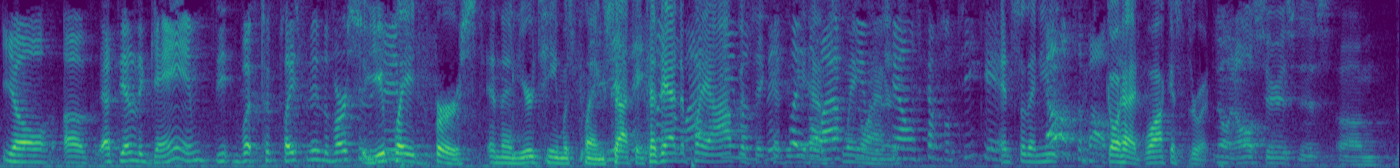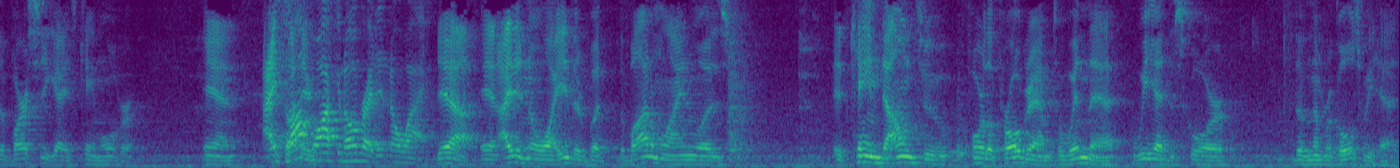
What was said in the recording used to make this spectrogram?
you know, uh, at the end of the game, the, what took place between the varsity. and the you junior- played first, and then your team was playing Yeah, second because they, played had to play last game of- opposite They played the have last swing game of the. Challenge Cup. So TK, And so then you tell us about. go that. ahead, walk us through it. No, in all seriousness, um, the varsity guys came over, and I thought saw they- him walking over. I didn't know why. Yeah, and I didn't know why either, but the bottom line was it came down to for the program to win that, we had to score the number of goals we had.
